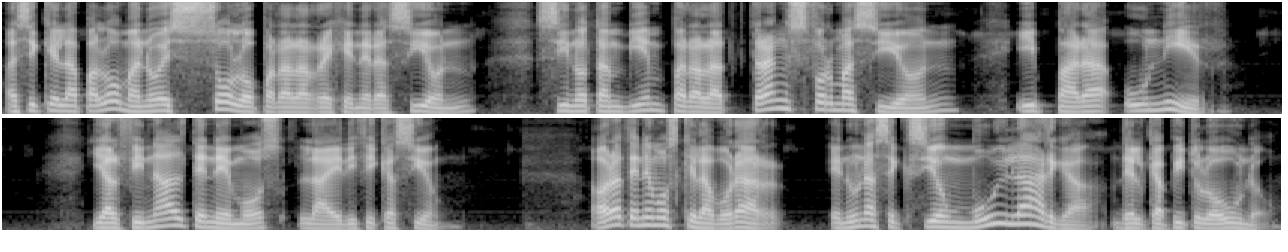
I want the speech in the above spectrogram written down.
Así que la paloma no es sólo para la regeneración, sino también para la transformación y para unir. Y al final tenemos la edificación. Ahora tenemos que elaborar en una sección muy larga del capítulo 1,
